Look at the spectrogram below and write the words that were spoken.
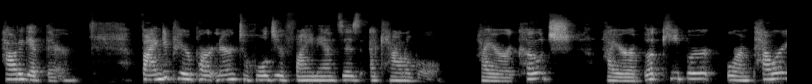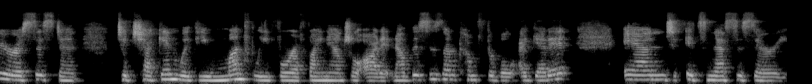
How to get there. Find a peer partner to hold your finances accountable. Hire a coach hire a bookkeeper, or empower your assistant to check in with you monthly for a financial audit. Now, this is uncomfortable, I get it, and it's necessary.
